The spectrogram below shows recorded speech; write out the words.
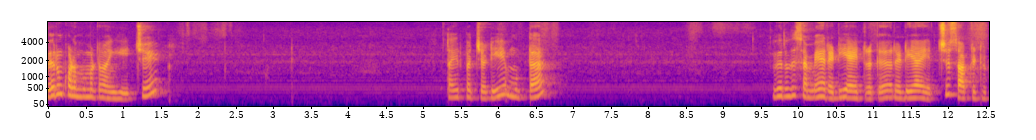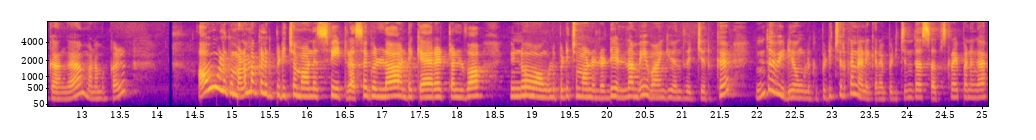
வெறும் குழம்பு மட்டும் வாங்கிடுச்சு தயிர் பச்சடி முட்டை. விருந்து செம்மையாக ரெடி ஆகிட்டுருக்கு ரெடி ஆகிடுச்சு சாப்பிட்டுட்ருக்காங்க மணமக்கள். அவங்களுக்கு மணமக்களுக்கு பிடிச்சமான sweet rasgulla and carrot halwa இன்னும் அவங்களுக்கு பிடிச்சமான லட்டு எல்லாமே வாங்கி வந்து வச்சுருக்கு. இந்த வீடியோ உங்களுக்கு பிடிச்சிருக்குன்னு நினைக்கிறேன். பிடிச்சிருந்தா சப்ஸ்கிரைப் பண்ணுங்கள்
